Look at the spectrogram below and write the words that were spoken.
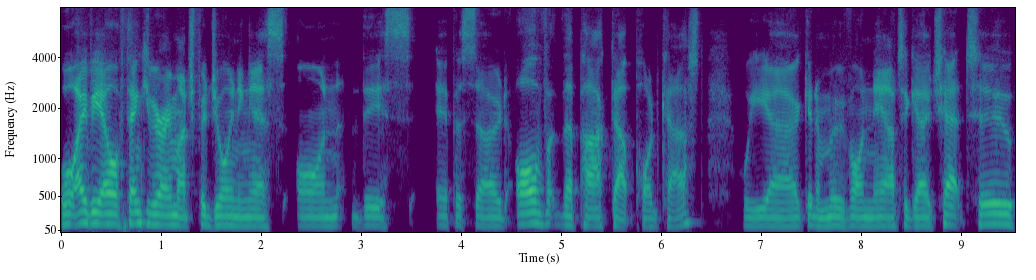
Well, AVL, thank you very much for joining us on this episode of the Parked Up podcast. We are going to move on now to go chat to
